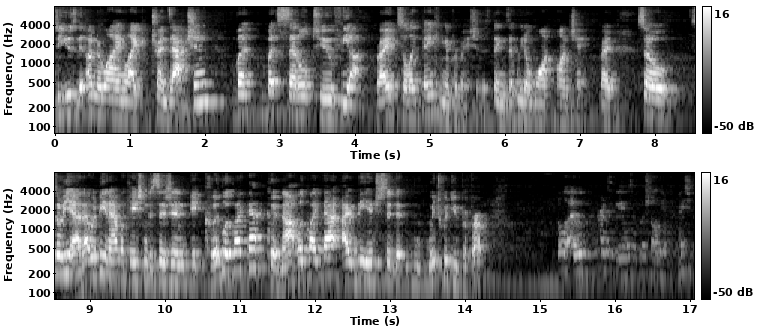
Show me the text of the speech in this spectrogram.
to use the underlying like transaction but but settle to fiat, right? So like banking information is things that we don't want on chain, right? So so yeah, that would be an application decision. It could look like that, it could not look like that. I'd be interested to which would you prefer? Well, I would prefer to be able to push all the information,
